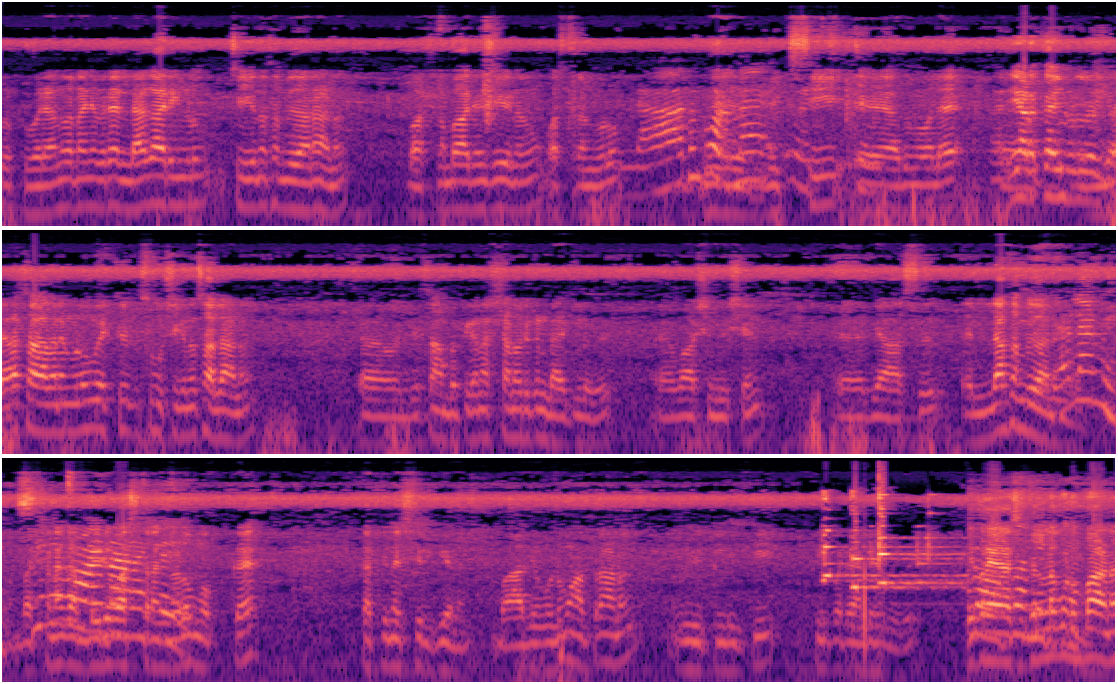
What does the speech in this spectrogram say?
വെപ്പുവര എന്ന് പറഞ്ഞാൽ ഇവരെല്ലാ കാര്യങ്ങളും ചെയ്യുന്ന സംവിധാനമാണ്. ഭക്ഷണം പാചകം ചെയ്യുന്നതും വസ്ത്രങ്ങളും മിക്സി അതുപോലെ എല്ലാ സാധനങ്ങളും വെച്ച് സൂക്ഷിക്കുന്ന സ്ഥലമാണ്. വലിയ സാമ്പത്തിക നഷ്ടമാണ് അവർക്ക് ഉണ്ടായിട്ടുള്ളത്. വാഷിംഗ് മെഷീൻ ഗ്യാസ് എല്ലാ സംവിധാനങ്ങളും. ഭക്ഷണ കമ്പ്ലീറ്റ് വസ്ത്രങ്ങളും ഒക്കെ കത്തി നശിച്ചിരിക്കുകയാണ്. ഭാഗ്യം കൊണ്ട് മാത്രമാണ് വീട്ടിലേക്ക് തീ പറ്റാണ്ടിരുന്നത്. ഈ പ്രയാസത്തിലുള്ള കുടുംബമാണ്.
